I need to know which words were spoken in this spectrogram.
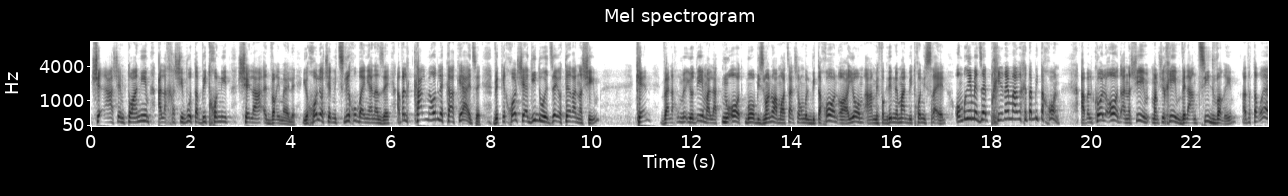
שהם טוענים על החשיבות הביטחונית של הדברים האלה. יכול להיות שהם הצליחו בעניין הזה, אבל קל מאוד לקעקע את זה, וככל שיגידו את זה יותר אנשים, כן? ואנחנו יודעים על התנועות כמו בזמנו המועצה לשלום ולביטחון או היום המפקדים למען ביטחון ישראל אומרים את זה בכירי מערכת הביטחון אבל כל עוד אנשים ממשיכים ולהמציא דברים אז אתה רואה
